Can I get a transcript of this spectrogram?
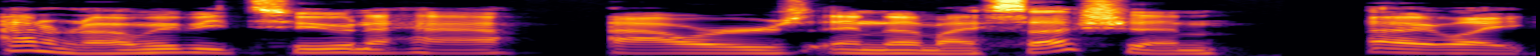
I don't know, maybe two and a half hours into my session, I like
